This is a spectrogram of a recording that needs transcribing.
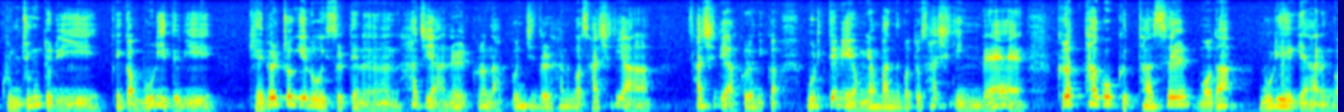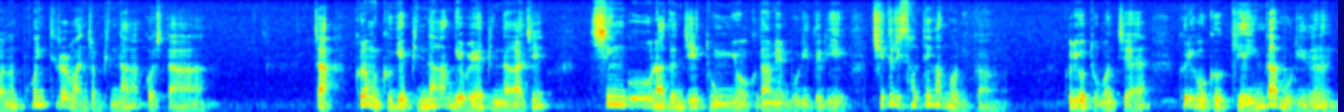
군중들이 그러니까 무리들이 개별적으로 있을 때는 하지 않을 그런 나쁜 짓을 하는 건 사실이야. 사실이야. 그러니까 무리 때문에 영향받는 것도 사실인데 그렇다고 그 탓을 뭐다 무리에게 하는 거는 포인트를 완전 빗나간 것이다. 자, 그러면 그게 빗나간 게 왜 빗나가지? 친구라든지 동료, 그 다음에 무리들이 지들이 선택한 거니까. 그리고 두 번째, 그리고 그 개인과 무리는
